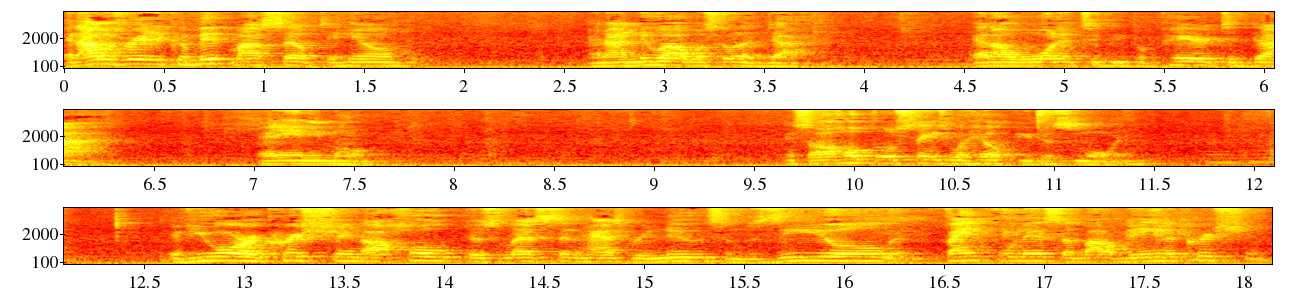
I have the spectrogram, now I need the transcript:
And I was ready to commit myself to Him, and I knew I was going to die. And I wanted to be prepared to die at any moment. And so I hope those things will help you this morning. If you are a Christian, I hope this lesson has renewed some zeal and thankfulness about being a Christian.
